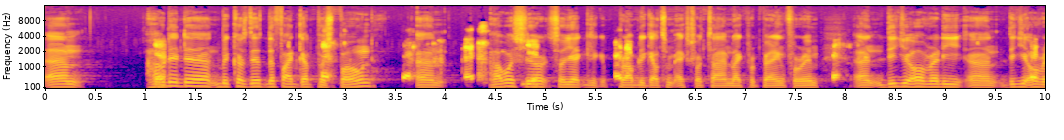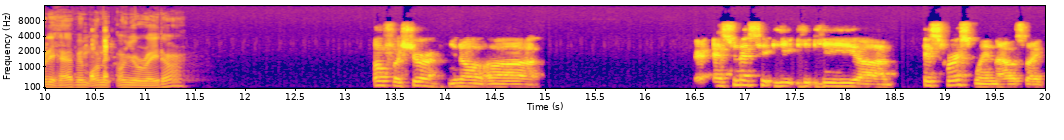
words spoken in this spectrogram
Um, how Yeah. did uh, because the, the fight got postponed? Um, how was Yeah. your so yeah, you probably got some extra time like preparing for him. And did you already uh, did you already have him on on your radar? Oh, for sure. You know, uh, as soon as he he, he, he uh, his first win, I was like,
